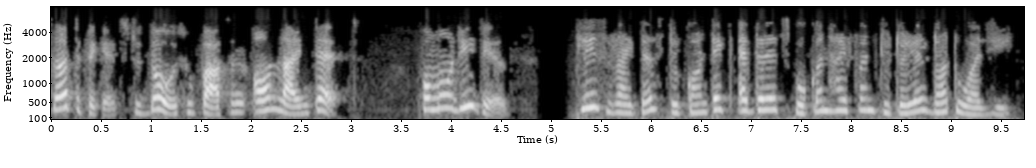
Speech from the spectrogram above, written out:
certificates to those who pass an online test. For more details, please write us to contact at the spoken-tutorial.org.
